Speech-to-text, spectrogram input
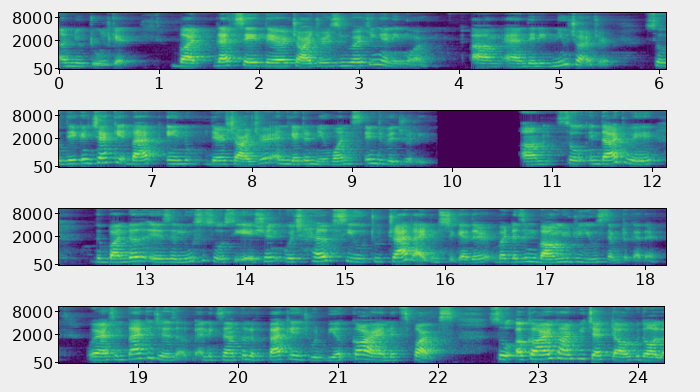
a new toolkit. But let's say their charger isn't working anymore um, and they need a new charger. So they can check it back in their charger and get a new one individually. Um, so in that way, the bundle is a loose association which helps you to track items together but doesn't bound you to use them together. Whereas in packages, an example of a package would be a car and its parts. So a car can't be checked out with all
